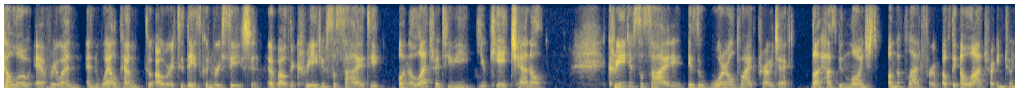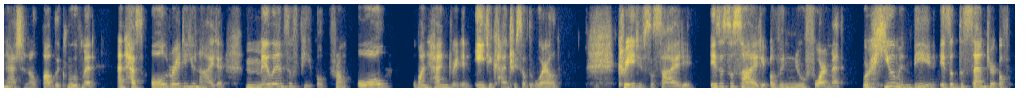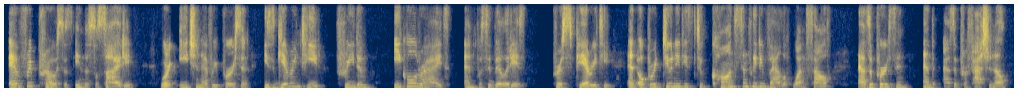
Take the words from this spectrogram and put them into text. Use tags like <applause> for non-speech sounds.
Hello, everyone, and welcome to our today's conversation about the Creative Society on Allatra TV UK channel. Creative Society is a worldwide project that has been launched on the platform of the Allatra International Public Movement and has already united millions of people from all 180 countries of the world. Creative Society is a society of a new format where human being is at the center of every process in the society, where each and every person is guaranteed freedom, equal rights and possibilities, prosperity, and opportunities to constantly develop oneself as a person and as a professional.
